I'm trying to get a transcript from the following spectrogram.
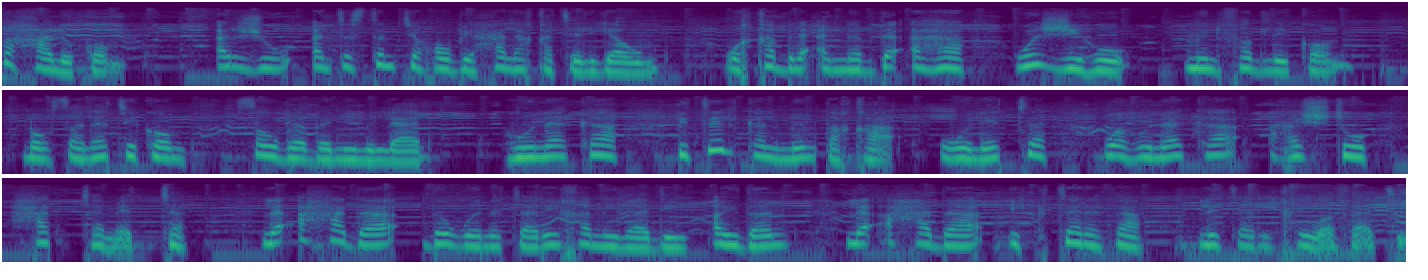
كيف حالكم؟ أرجو أن تستمتعوا بحلقة اليوم وقبل أن نبدأها وجهوا من فضلكم بوصلاتكم صوب بني ملال. هناك بتلك المنطقة ولدت وهناك عشت حتى مت. لا أحد دون تاريخ ميلادي أيضا لا أحد اكترث لتاريخ وفاتي.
